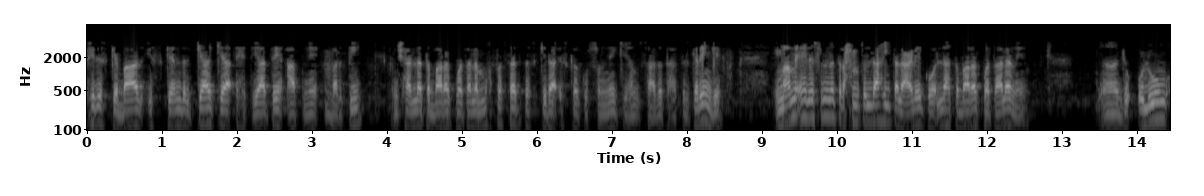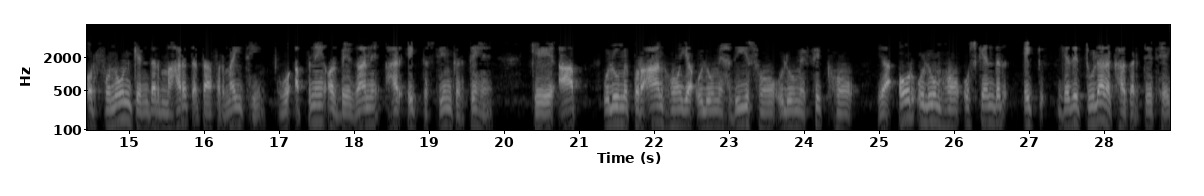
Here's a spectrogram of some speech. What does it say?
پھر اس کے بعد اس کے اندر کیا کیا احتیاطیں آپ نے برتی۔ انشاءاللہ تبارک و تعالی مختصر تذکرہ اس کا کچھ سننے کی ہم سعادت حاصل کریں گے۔ امام اہل سنت رحمۃ اللہ تعالی کو اللہ تبارک و تعالی نے جو علوم اور فنون کے اندر مہارت عطا فرمائی تھی، وہ اپنے اور بیگانے ہر ایک تسلیم کرتے ہیں کہ آپ علوم قرآن ہوں یا علوم حدیث ہوں، علوم فک ہوں یا اور علوم ہوں، اس کے اندر ایک جد طولہ رکھا کرتے تھے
